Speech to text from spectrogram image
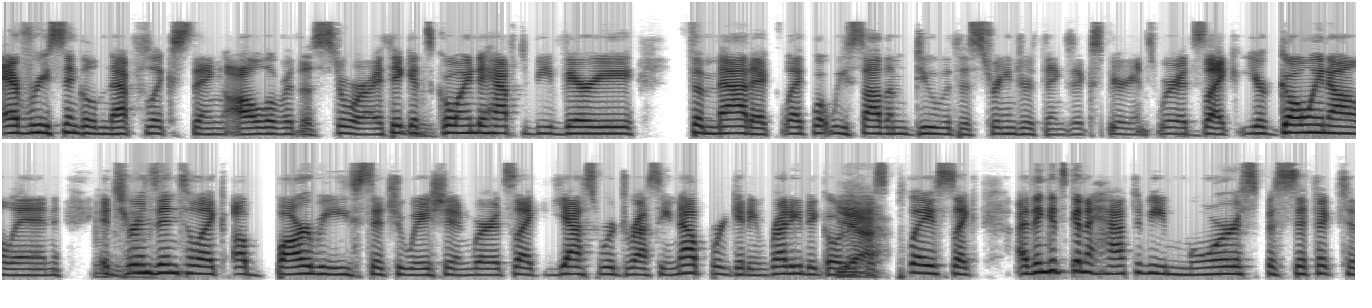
every single Netflix thing all over the store. I think it's mm. going to have to be very thematic, like what we saw them do with the Stranger Things experience, where it's like you're going all in. It mm-hmm. turns into like a Barbie situation where it's like, yes, we're dressing up, we're getting ready to go yeah. to this place. Like, I think it's going to have to be more specific to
